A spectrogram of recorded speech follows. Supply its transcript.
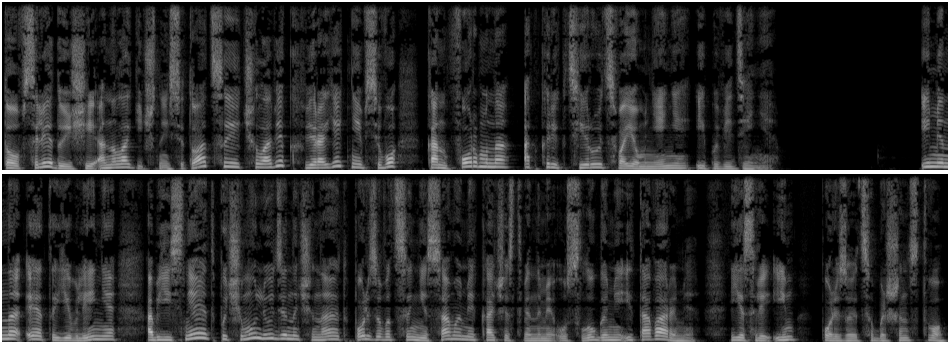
то в следующей аналогичной ситуации человек, вероятнее всего, конформно откорректирует свое мнение и поведение. Именно это явление объясняет, почему люди начинают пользоваться не самыми качественными услугами и товарами, если им пользуется большинство.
